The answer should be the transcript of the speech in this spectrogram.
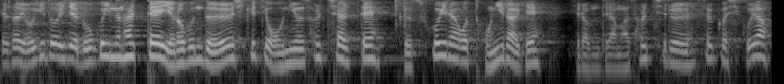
그래서 여기도 이제 로그인을 할 때 여러분들 Security Onion 설치할 때 그 Sguil하고 동일하게 여러분들이 아마 설치를 했을 것이고요.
